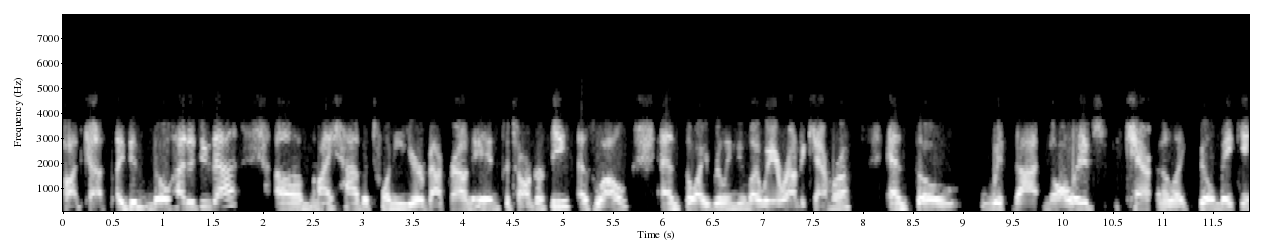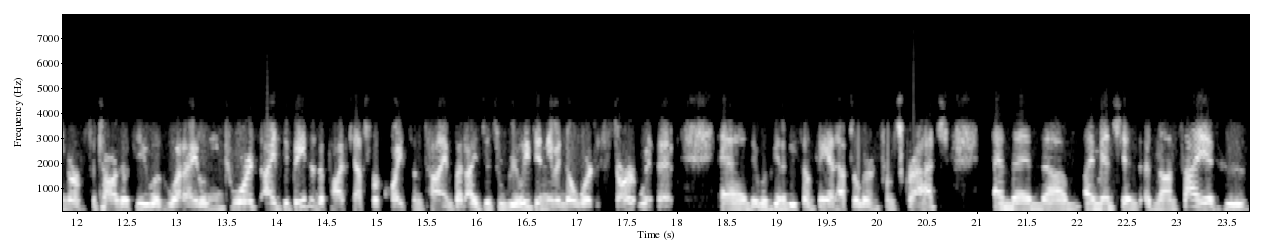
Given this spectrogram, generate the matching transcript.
podcasts. I didn't know how to do that. Um, mm-hmm. I have a 20 year background in photography as well. And so I really knew my way around a camera. And so with that knowledge, uh, like filmmaking or photography was what I leaned towards. I debated a podcast for quite some time, but I just really didn't even know where to start with it. And it was going to be something I'd have to learn from scratch. And then um, I mentioned Adnan Syed, who's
